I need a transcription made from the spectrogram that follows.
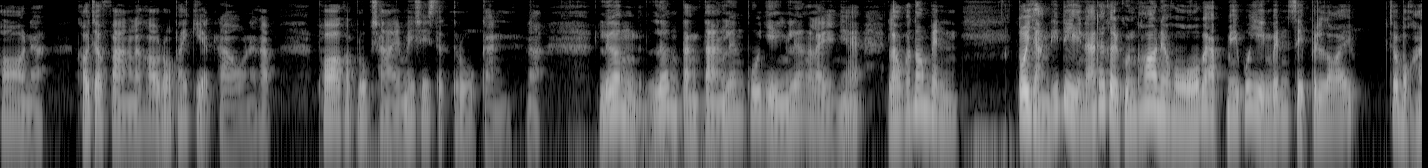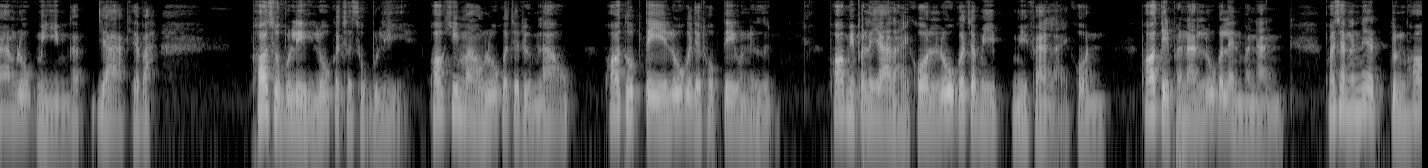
พ่อนะเขาจะฟังแล้วเขารบให้เกียรติเรานะครับ พ่อกับลูกชายไม่ใช่ศัตรูกันนะเรื่องเรื่องต่างๆ เรื่องผู้หญิงเรื่องอะไรอย่างเงี้ยเราก็ต้องเป็น ตัวอย่างที่ดีนะ ถ้าเกิดคุณพ่อเนี่ยโหแบบมีผู้หญิงเป็น10เป็นร้อยจะบอกห้ามลูกมีมันก็ยากใช่ปะพ่อสูบบุหรี่ลูกก็จะสูบบุหรี่ พ่อขี้เมาลูกก็จะดื่มเหล้าพ่อทุบตีลูกก็จะทุบตีคนอื่น พ่อมีภรรยาหลายคน ลูกก็จะมีมีแฟนหลายคน พ่อติดพนันลูกก็เล่นพนัน เพราะฉะนั้นเนี่ยคุณพ่อ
